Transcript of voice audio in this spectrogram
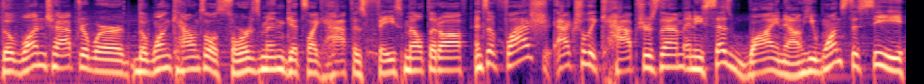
the one chapter where the one council of swordsmen gets like half his face melted off. And so Flash actually captures them and he says why now. He wants to see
